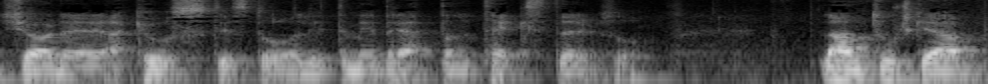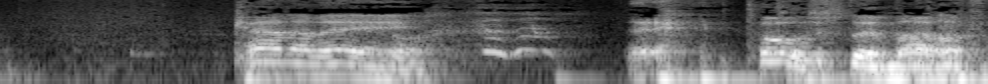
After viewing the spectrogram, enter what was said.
Körde akustiskt och lite mer berättande texter. Så. Landtortsgrabb. Kanna mig! Ja. Torsten man!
